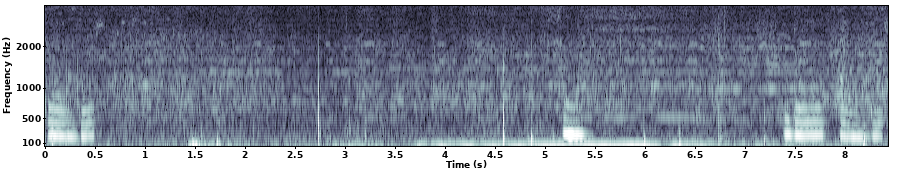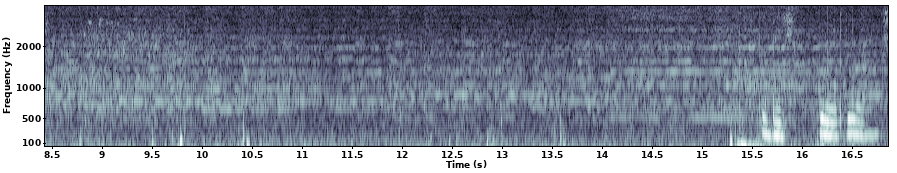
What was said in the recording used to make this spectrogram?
saldır. Sen şuraya saldır. Burada beşlik bir ordu varmış.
